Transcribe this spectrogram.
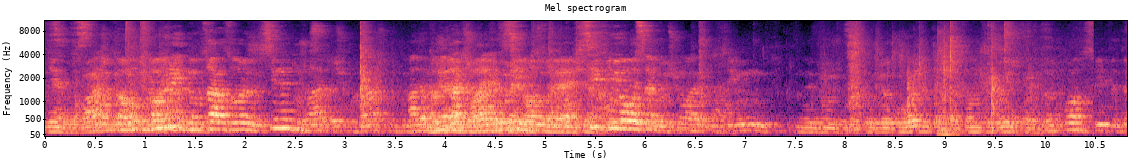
Ні, ну важко. Говорить, ну зараз говорили, всі не дуже себе чувають. Але вони так всі хуйово себе почувають. Не дуже, бо ви вже а потім ти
